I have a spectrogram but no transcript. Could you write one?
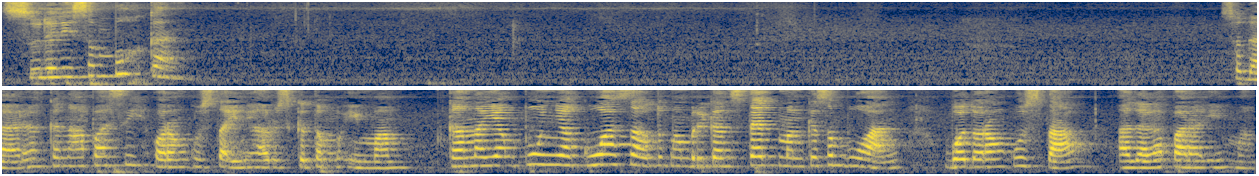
sudah disembuhkan. Saudara, kenapa sih orang kusta ini harus ketemu imam? Karena yang punya kuasa untuk memberikan statement kesembuhan buat orang kusta adalah para imam.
